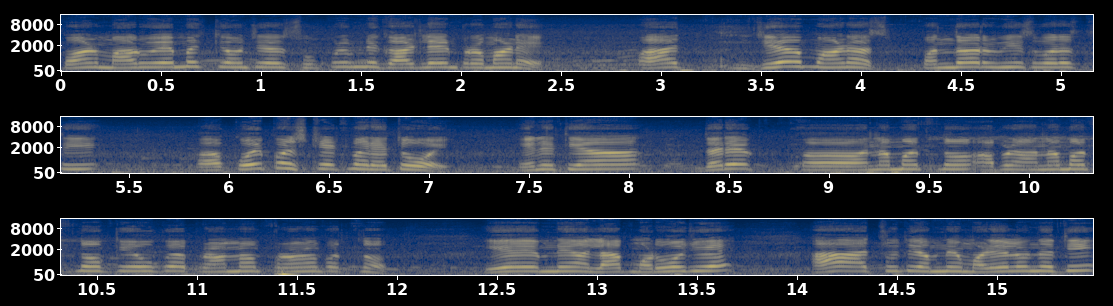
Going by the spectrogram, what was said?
પણ મારું એમ જ કહેવું છે સુપ્રીમની ગાઈડલાઇન પ્રમાણે આ જે માણસ પંદર, વીસ વર્ષથી કોઈ પણ સ્ટેટમાં રહેતો હોય, એને ત્યાં દરેક અનામતનો, આપણે અનામતનો કે એવું કે પ્રમાણ, પ્રમાણપત્રનો, એ એમને લાભ મળવો જોઈએ. આ આજ સુધી અમને મળેલો નથી.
